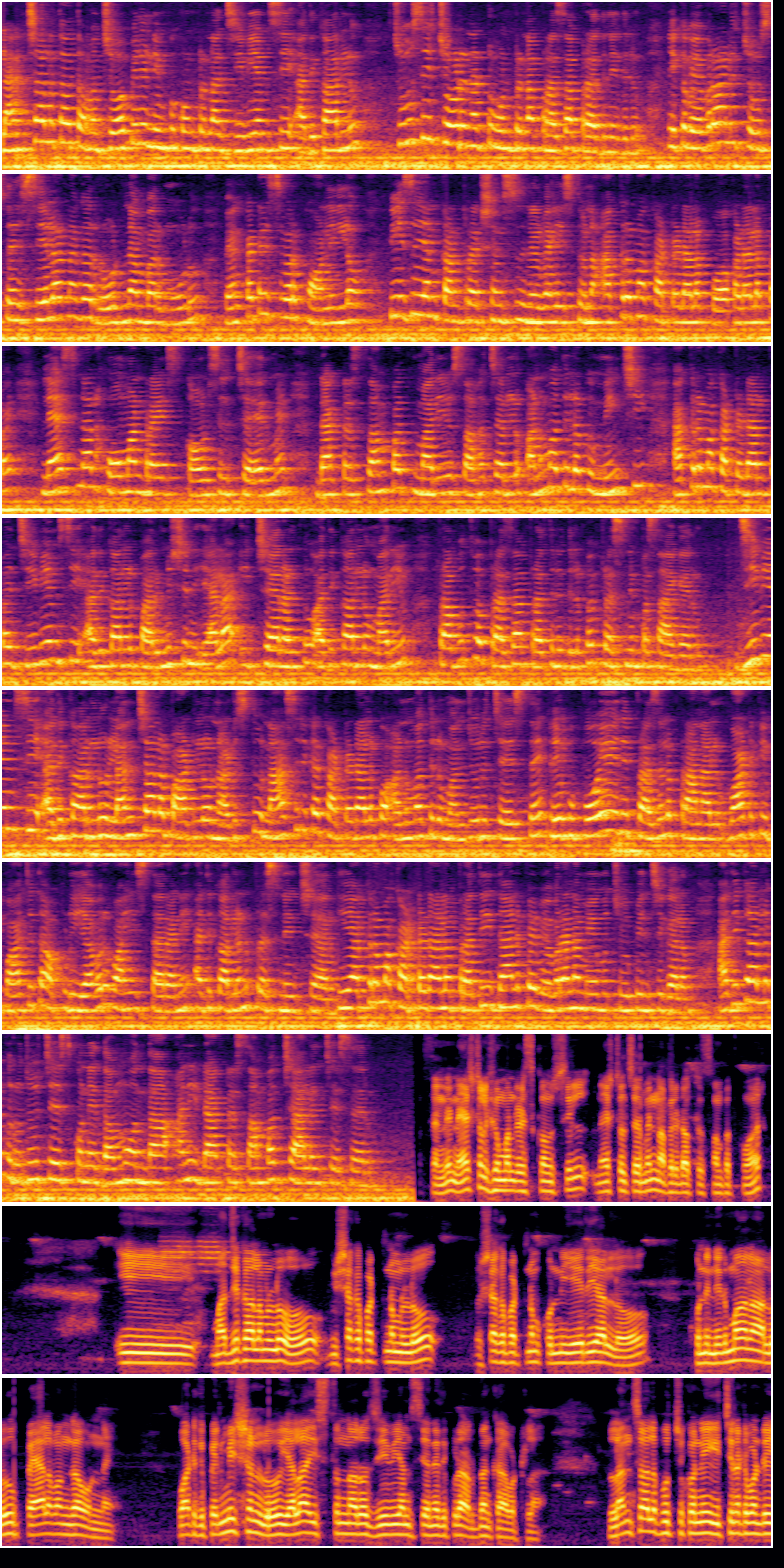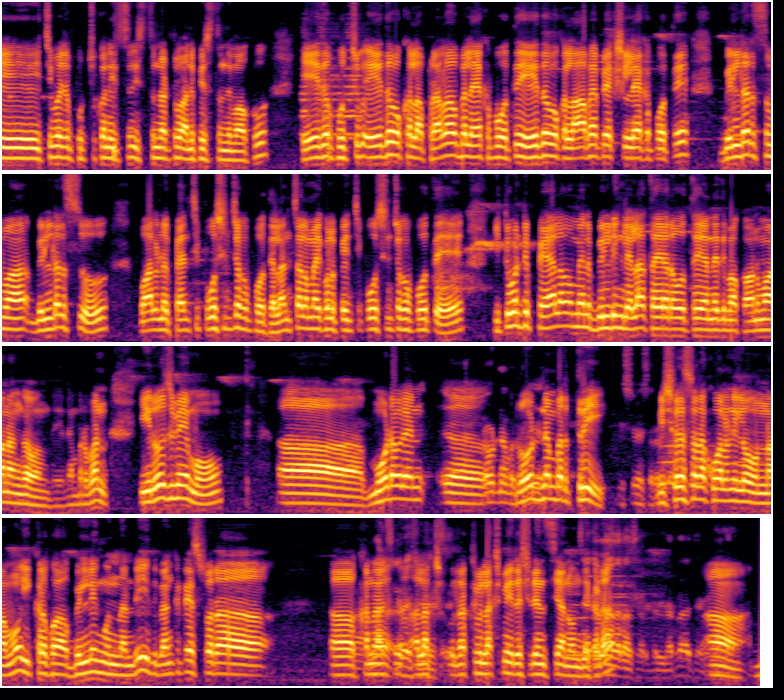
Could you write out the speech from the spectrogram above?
లంచాలతో తమ జోబిని నింపుకుంటున్న జీవీఎంసీ అధికారులు చూసి చూడనట్టు ఉంటున్న ప్రజా ప్రతినిధులు. ఇక వివరాలు చూస్తే శీలానగర్ రోడ్ నెంబర్ మూడు వెంకటేశ్వర కాలనీలో పీజీఎన్ కన్స్ట్రక్షన్స్ నిర్వహిస్తున్న అక్రమ కట్టడాల పోకడాలపై national human rights council chairman doctor Sampath మరియు సహచరులు అనుమతులకు మించి అక్రమ కట్టడాలపై జీవీఎంసీ అధికారులు పర్మిషన్ ఎలా ఇచ్చారంటూ అధికారులు మరియు ప్రభుత్వ ప్రజా ప్రతినిధులపై ప్రశ్నింపసాగారు. జీవీఎంసీ అధికారులు లంచాల పాటలో నడుస్తూ నాసిరిక కట్టడాలకు అనుమతులు మంజూరు చేస్తే రేపు పోయేది ప్రజల ప్రాణాలు. వాటికి బాధ్యత అప్పుడు ఎవరు వహిస్తారని అధికారులను ప్రశ్నించారు. ఈ అక్రమ కట్టడాల ప్రతి దానిపై వివరణ మేము చూపించగలం. అధికారులకు రుజువు చేసుకునే దమ్ము ఉందా అని డాక్టర్ సంపత్ ఛాలెంజ్ చేశారు. అండి national human rights council national chairman నా పేరు డాక్టర్ సంపత్ కుమార్. ఈ మధ్యకాలంలో విశాఖపట్నంలో విశాఖపట్నం కొన్ని ఏరియాల్లో కొన్ని నిర్మాణాలు పేలవంగా ఉన్నాయి. వాటికి పెర్మిషన్లు ఎలా ఇస్తున్నారో జీవీఎంసీ అనేది కూడా అర్థం కావట్లా. లంచాలు పుచ్చుకొని ఇచ్చినటువంటి ఇచ్చి పుచ్చుకొని ఇస్తున్నట్టు అనిపిస్తుంది మాకు. ఏదో పుచ్చు ఏదో ఒక ప్రలోభ లేకపోతే ఏదో ఒక లాభాపేక్ష లేకపోతే బిల్డర్స్ మా- బిల్డర్స్ వాళ్ళని పెంచి పోషించకపోతే లంచాల మైకులు పెంచి పోషించకపోతే ఇటువంటి పేలవమైన బిల్డింగ్లు ఎలా తయారవుతాయి అనేది మాకు అనుమానంగా ఉంది. నెంబర్ వన్ ఈరోజు మేము మూడవ line road number three Visweswara కాలనీలో ఉన్నాము. ఇక్కడ ఒక బిల్డింగ్ ఉందండి. ఇది వెంకటేశ్వర లక్ష్మీ లక్ష్మీ రెసిడెన్సీ అని ఉంది ఇక్కడ.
